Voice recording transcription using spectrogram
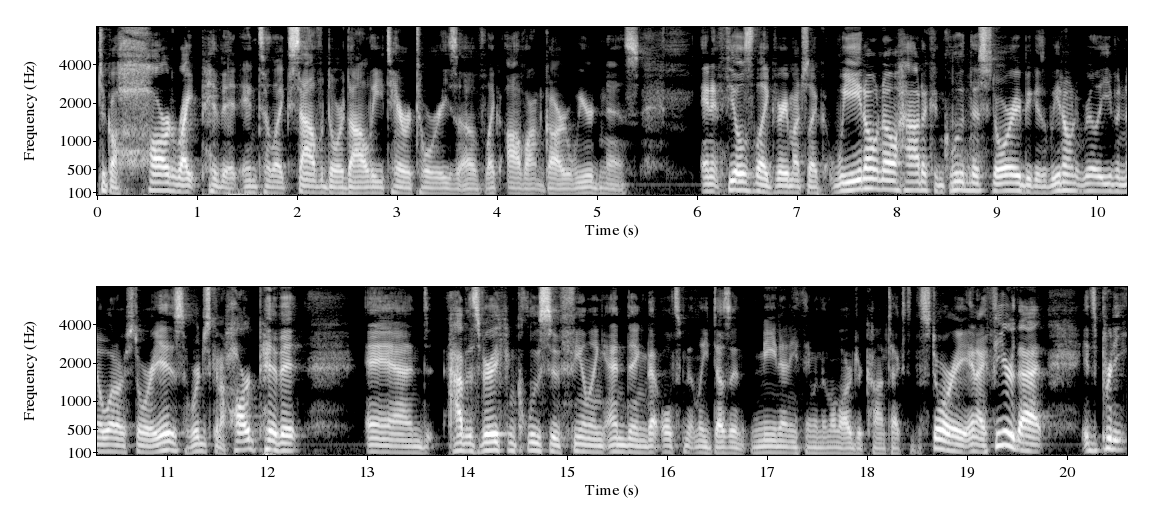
took a hard right pivot into like Salvador Dali territories of like avant-garde weirdness. And it feels like very much like we don't know how to conclude this story because we don't really even know what our story is. So we're just gonna hard pivot and have this very conclusive feeling ending that ultimately doesn't mean anything within the larger context of the story. And i fear that it's pretty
